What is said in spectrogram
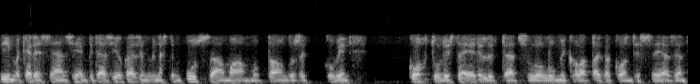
viime kädessähän siihen pitäisi jokaisen mennä sitten pussaamaan, mutta onko se kovin kohtuullista edellyttää, että sulla on lumikolla takakontissa ja sen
